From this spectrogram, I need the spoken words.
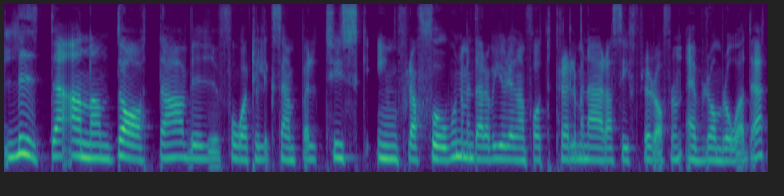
lite annan data. Vi får till exempel tysk inflation, men där har vi ju redan fått preliminära siffror då från euroområdet.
